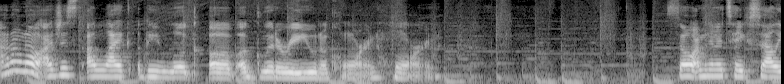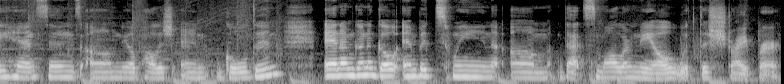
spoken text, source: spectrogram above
I don't know. I just, I like the look of a glittery unicorn horn. So I'm going to take Sally Hansen's um, nail polish in golden and I'm going to go in between um, that smaller nail with the striper.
